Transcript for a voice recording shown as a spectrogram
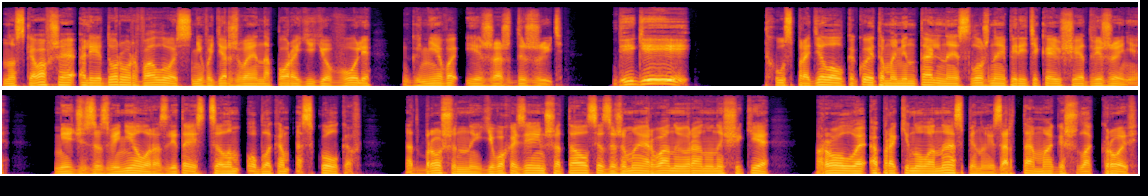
но сковавшая Алиедору рвалось, не выдерживая напора ее воли, гнева и жажды жить. «Беги!» Тхус проделал какое-то моментальное, сложное перетекающее движение. Меч зазвенел, разлетаясь целым облаком осколков. Отброшенный, его хозяин шатался, зажимая рваную рану на щеке. Ролле опрокинула на спину, изо рта мага шла кровь.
